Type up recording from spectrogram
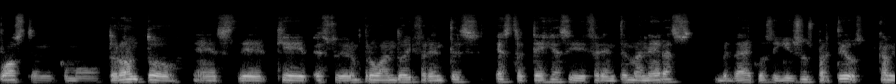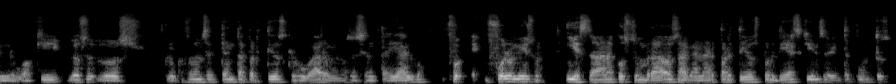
Boston, como Toronto, este, que estuvieron probando diferentes estrategias y diferentes maneras ¿verdad? de conseguir sus partidos. Cambio Milwaukee, los, los creo que fueron 70 partidos que jugaron, o 60 y algo, fue, fue, lo mismo. Y estaban acostumbrados a ganar partidos por 10, 15, 20 puntos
